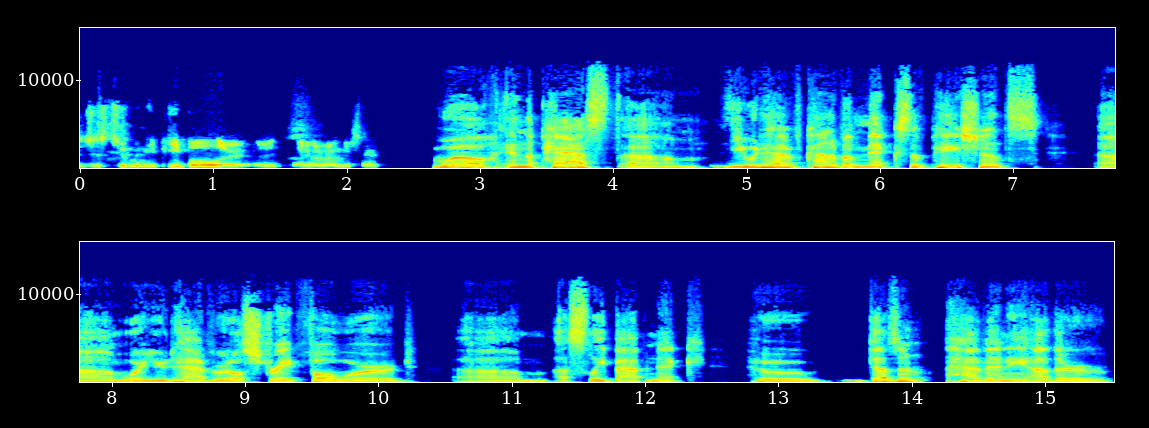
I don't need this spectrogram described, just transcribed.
it just too many people, or, or I don't understand. Well, in the past, um, you would have kind of a mix of patients um, where you'd have real straightforward um, a sleep apneic who doesn't have any other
